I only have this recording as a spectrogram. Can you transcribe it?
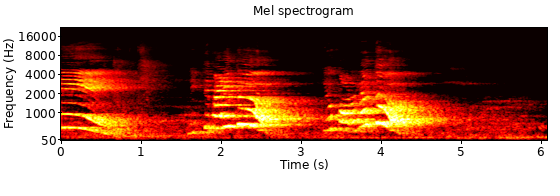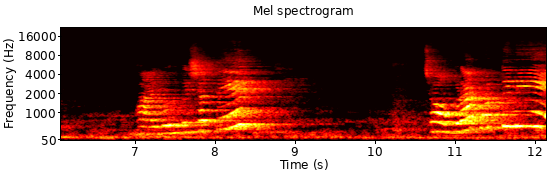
নেই লিখতে পারি তো? কেউ করো না তো? ভাই বোনদের সাথে ঝগড়া করতে নিয়ে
